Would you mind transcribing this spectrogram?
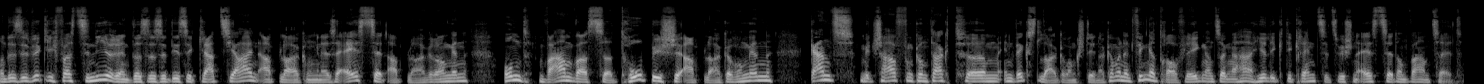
Und es ist wirklich faszinierend, dass also diese glazialen Ablagerungen, also Eiszeitablagerungen und Warmwasser, tropische Ablagerungen ganz mit scharfem Kontakt ähm, in Wechsellagerung stehen. Da kann man den Finger drauflegen und sagen, aha, hier liegt die Grenze zwischen Eiszeit und Warmzeit.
